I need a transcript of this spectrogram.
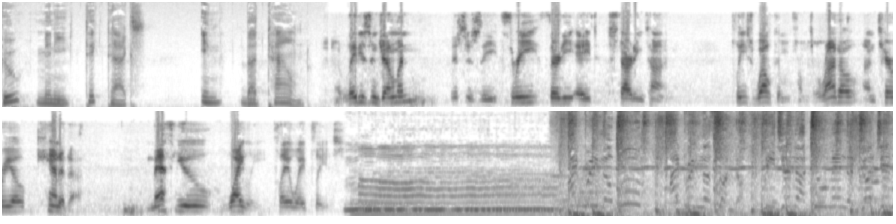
too many Tic Tacs in the town. Ladies and gentlemen, this is the 338 starting time. Please welcome from Toronto, Ontario, Canada, Matthew Wiley. Play away, please. I bring the boom, I bring the thunder. Legion of doom in the dungeon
